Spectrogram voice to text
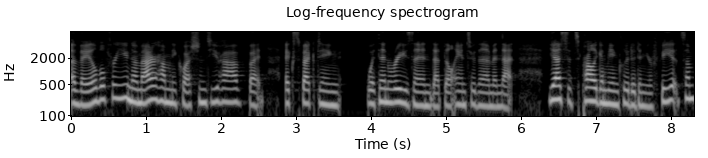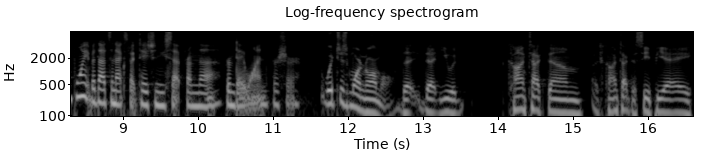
available for you no matter how many questions you have, but expecting within reason that they'll answer them and that yes, it's probably going to be included in your fee at some point, but that's an expectation you set from the from day one for sure. Which is more normal that that you would contact them, uh, contact a CPA,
